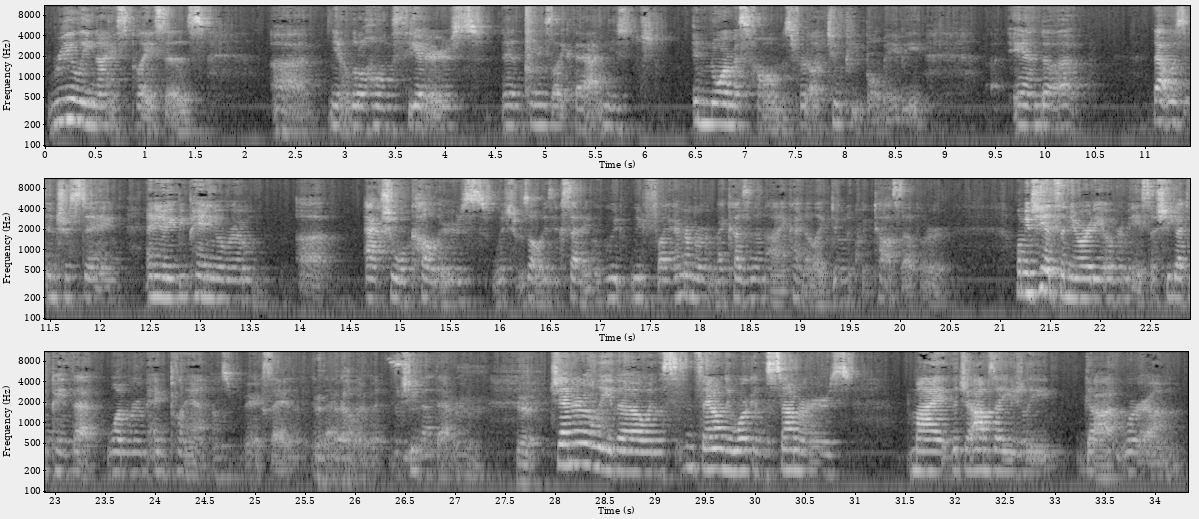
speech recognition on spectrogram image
Really nice places. Uh, you know, little home theaters and things like that. And these enormous homes for like two people, maybe. And uh, that was interesting. And you know, you'd be painting a room. Uh, actual colors, which was always exciting. We'd, we'd fight. I remember my cousin and I kind of like doing a quick toss up. Or, well, I mean, she had seniority over me, so she got to paint that one room eggplant. I was very excited at that color, but, but she got that room. Yeah. Generally, though, and since I only work in the summers, my the jobs I usually got were um,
